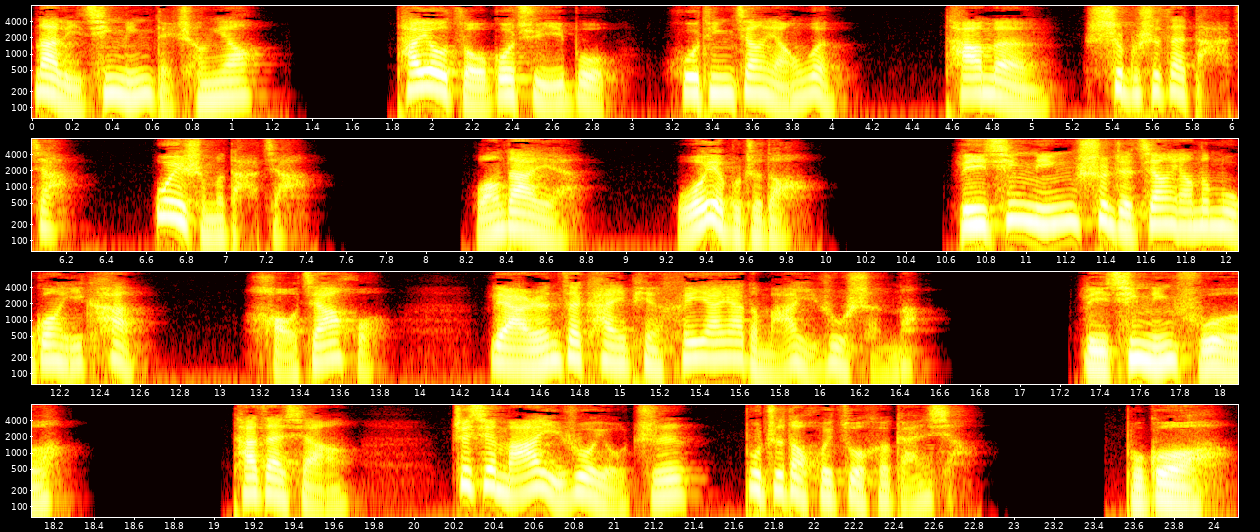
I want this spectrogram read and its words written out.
那李青宁得撑腰。他又走过去一步，忽听江阳问：“他们是不是在打架？为什么打架？”王大爷，我也不知道。李青宁顺着江阳的目光一看，好家伙，俩人在看一片黑压压的蚂蚁入神呢。李青宁扶额，他在想：这些蚂蚁若有知，不知道会作何感想。不过，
